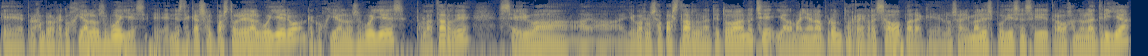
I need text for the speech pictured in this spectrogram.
Eh, por ejemplo, recogía los bueyes, en este caso el pastor era el bueyero, recogía los bueyes por la tarde, se iba a, llevarlos a pastar durante toda la noche y a la mañana pronto regresaba para que los animales pudiesen seguir trabajando en la trilla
